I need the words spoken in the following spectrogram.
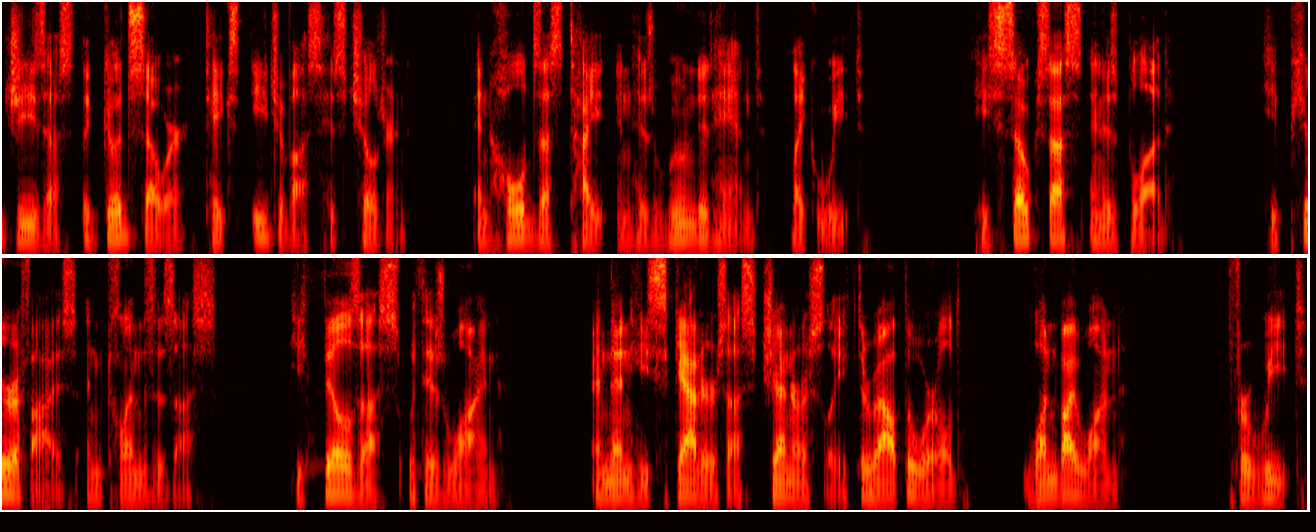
Jesus, the good sower, takes each of us, his children, and holds us tight in his wounded hand like wheat. He soaks us in his blood. He purifies and cleanses us. He fills us with his wine. And then he scatters us generously throughout the world, one by one. For wheat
